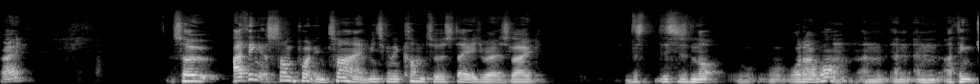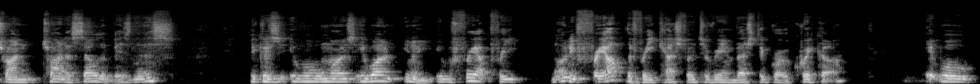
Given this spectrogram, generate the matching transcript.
right? So I think at some point in time, he's going to come to a stage where it's like, this this is not what I want, and and and I think trying trying to sell the business because it will almost it won't you know it will free up free not only free up the free cash flow to reinvest to grow quicker, it will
